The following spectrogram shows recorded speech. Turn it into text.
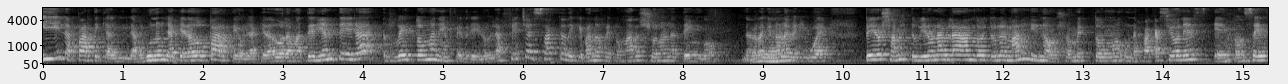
y la parte que a algunos le ha quedado parte o le ha quedado la materia entera, retoman en febrero. La fecha exacta de que van a retomar yo no la tengo, la verdad que no la averigüé, pero ya me estuvieron hablando y todo lo demás y no, yo me tomo unas vacaciones, entonces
